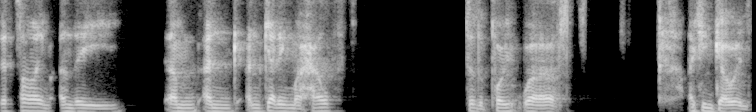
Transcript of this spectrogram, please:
the time and the um and and getting my health to the point where I can go and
